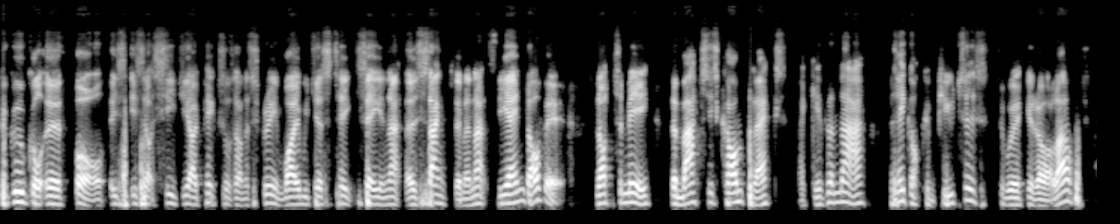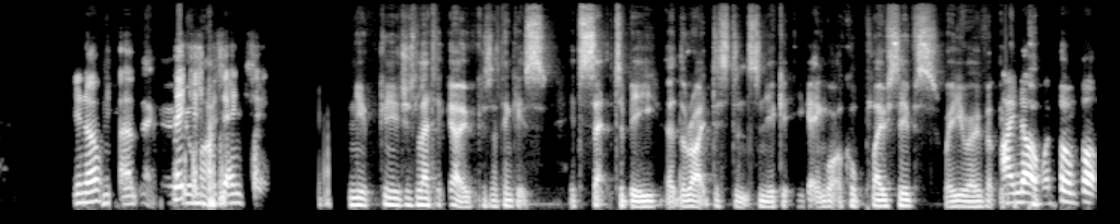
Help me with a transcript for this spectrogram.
the Google Earth ball is, is like CGI pixels on a screen. Why are we just take, saying that as sanctum and that's the end of it? Not to me. The maths is complex. I give them that. But they got computers to work it all out. You know, um, let go of they're just mind? presenting. Can you can you just let it go? Because I think it's it's set to be at the right distance, and you get you're getting what are called plosives, where you over. I know. but Boom, boom.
